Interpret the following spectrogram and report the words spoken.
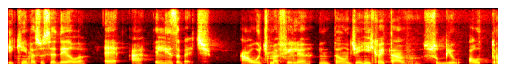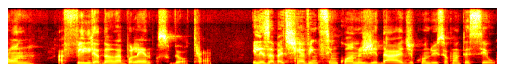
E quem vai sucedê-la é a Elizabeth. A última filha, então, de Henrique VIII, subiu ao trono. A filha da Ana Bolena subiu ao trono. Elizabeth tinha 25 anos de idade quando isso aconteceu.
